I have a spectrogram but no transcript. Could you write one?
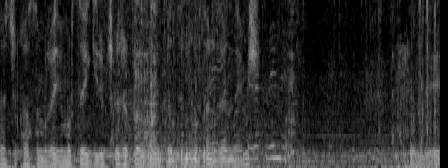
da çıkarsın buraya yumurtaya girip çıkacaklar. Ben zaten yumurtanın üzerindeymiş. Şimdi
